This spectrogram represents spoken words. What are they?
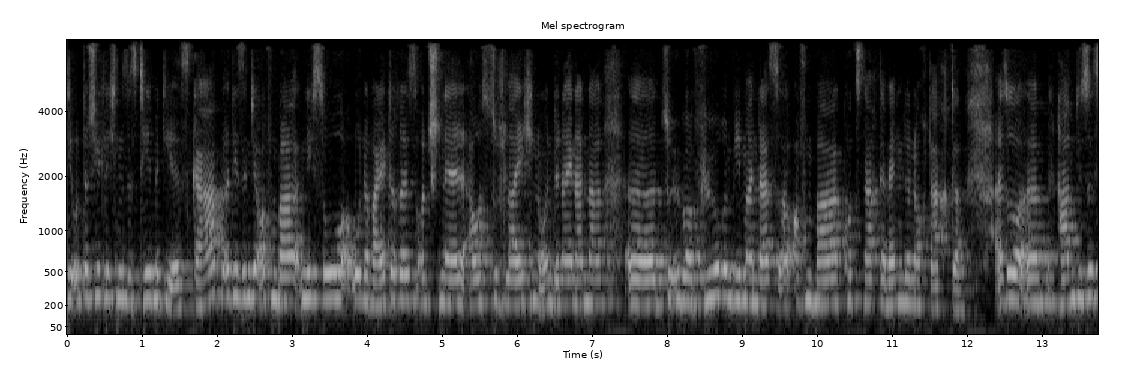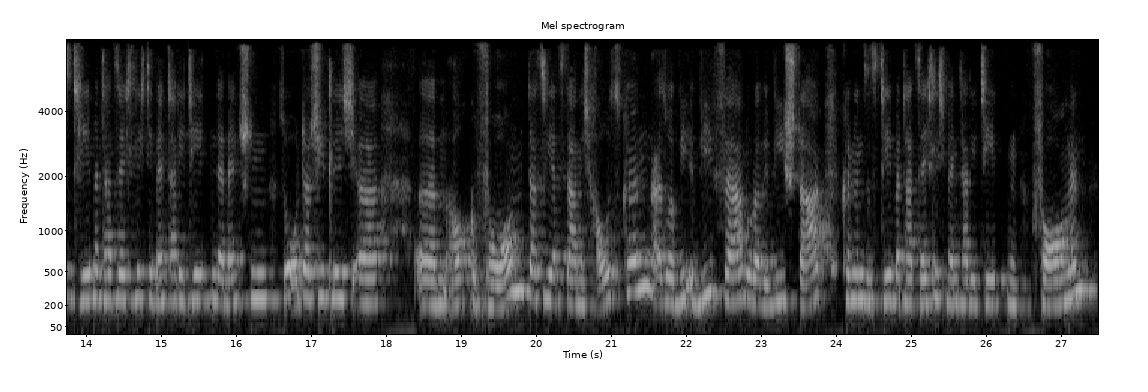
die unterschiedlichen Systeme, die es gab, die sind ja offenbar nicht so ohne weiteres und schnell auszuschleichen und ineinander äh, zu überführen, wie man das äh, offenbar kurz nach der Wende noch dachte. Also ähm, haben die Systeme tatsächlich die Mentalitäten der Menschen so unterschiedlich äh, ähm, auch geformt, dass sie jetzt da nicht raus können? Also wie, inwiefern oder wie stark können Systeme tatsächlich Mentalitäten formen?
